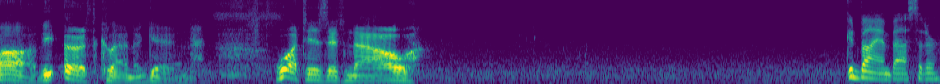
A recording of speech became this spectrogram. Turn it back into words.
Ah, the Earth Clan again. What is it now? Goodbye, Ambassador.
